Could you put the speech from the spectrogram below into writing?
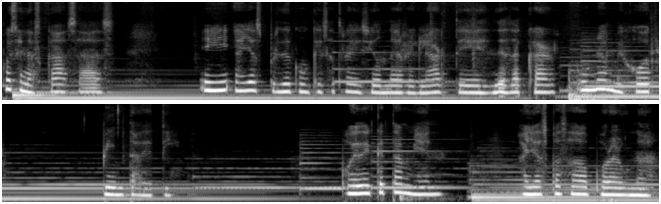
pues en las casas y hayas perdido como que esa tradición de arreglarte, de sacar una mejor pinta de ti. Puede que también hayas pasado por alguna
